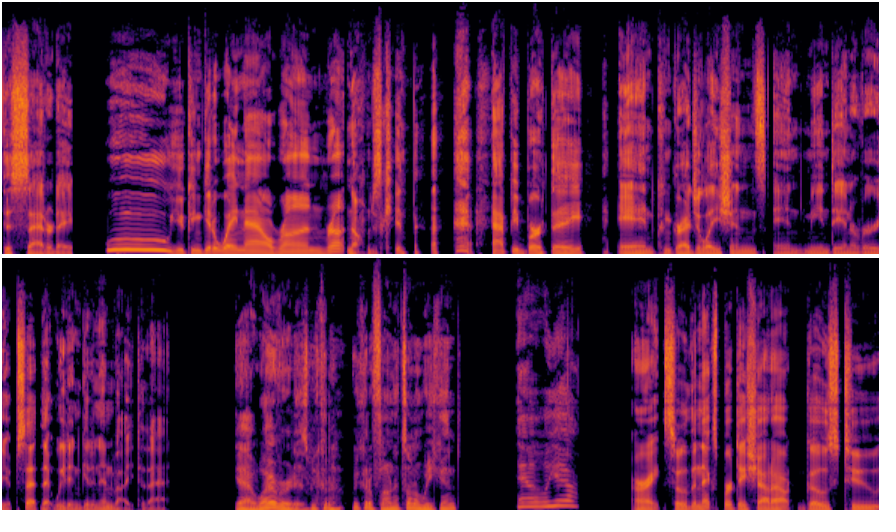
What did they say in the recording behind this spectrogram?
This Saturday. Woo! You can get away now. Run, run. No, I'm just kidding. Happy birthday and congratulations. And me and Dan are very upset that we didn't get an invite to that. Yeah, wherever it is, we could we could have flown. It's on a weekend. Hell yeah. All right. So the next birthday shout out goes to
